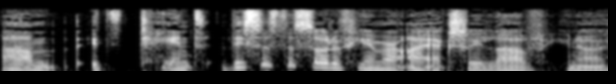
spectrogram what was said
Um, it's tense. This is the sort of humour I actually love, you know.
